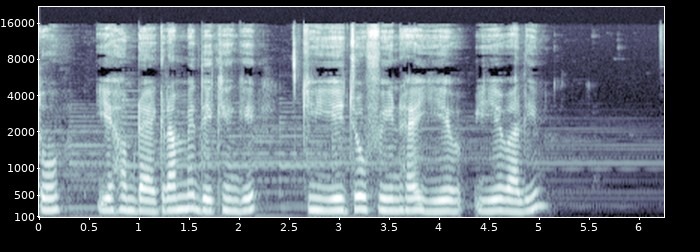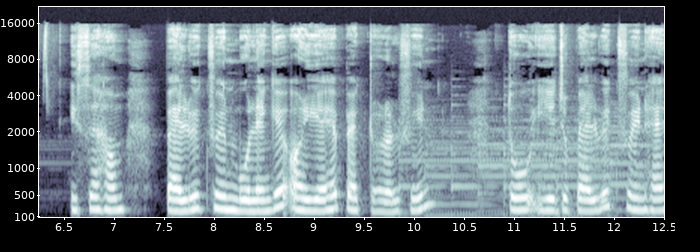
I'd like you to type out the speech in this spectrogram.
तो ये हम डायग्राम में देखेंगे कि ये जो फिन है, ये ये वाली, इसे हम पेल्विक फिन बोलेंगे और ये है पेक्टोरल फिन तो ये जो पेल्विक फिन है,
